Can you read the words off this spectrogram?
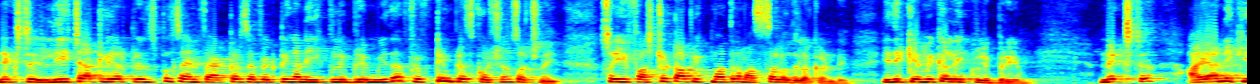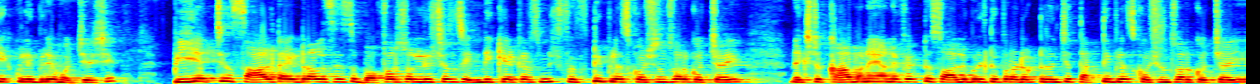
Next Le Chatelier principles and factors affecting అని ఈక్విలిబ్రియం మీద ఫిఫ్టీన్ ప్లస్ క్వశ్చన్స్ వచ్చినాయి. సో ఈ ఫస్ట్ టాపిక్ మాత్రం అస్సలు వదలకండి. ఇది chemical equilibrium next ionic equilibrium వచ్చేసి pH salt hydrolysis buffer solutions indicators నుంచి ఫిఫ్టీ ప్లస్ క్వశ్చన్స్ వరకు వచ్చాయి. Next common ion effect solubility product నుంచి థర్టీ ప్లస్ క్వశ్చన్స్ వరకు వచ్చాయి.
